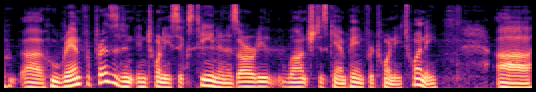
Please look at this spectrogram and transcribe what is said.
who- uh, who ran for president in 2016 and has already launched his campaign for 2020, uh,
